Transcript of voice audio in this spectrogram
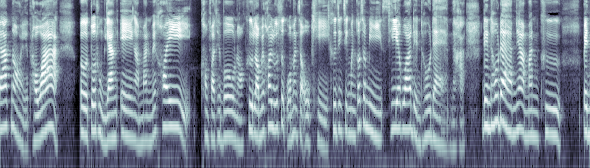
ยากหน่อย เพราะว่าเออตัวถุงยางเองอะ่ะมันไม่ค่อย comfortable เนาะคือเราไม่ค่อยรู้สึกว่ามันจะโอเค คือจริง ๆ มันก็จะมีที่เรียกว่า dental dam นะคะ dental dam เนี่ยมันคือเป็น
